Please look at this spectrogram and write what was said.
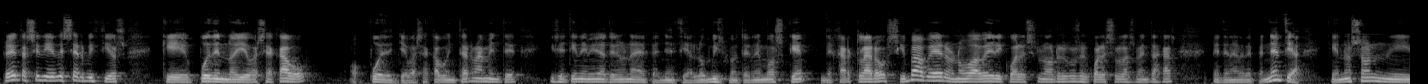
pero hay otra serie de servicios que pueden no llevarse a cabo o pueden llevarse a cabo internamente y se tiene miedo a tener una dependencia. Lo mismo, tenemos que dejar claro si va a haber o no va a haber y cuáles son los riesgos y cuáles son las ventajas de tener dependencia, que no son ni,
